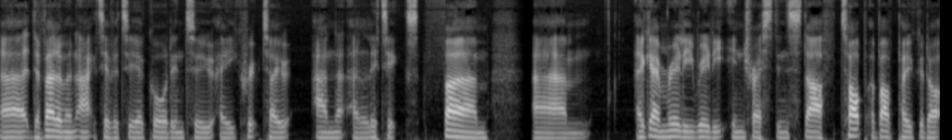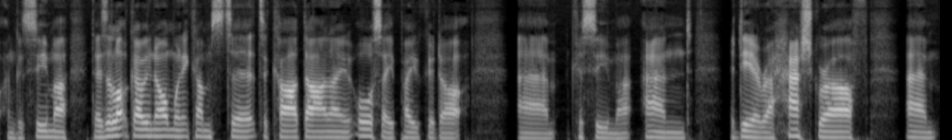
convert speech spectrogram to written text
uh, development activity according to a crypto analytics firm. Um, again, really, really interesting stuff. Top above Polkadot and Kusama. There's a lot going on when it comes to, to Cardano, also Polkadot, um, Kusama, and Hedera Hashgraph. Um,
